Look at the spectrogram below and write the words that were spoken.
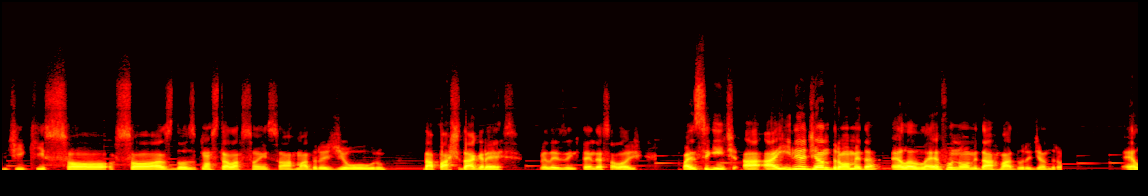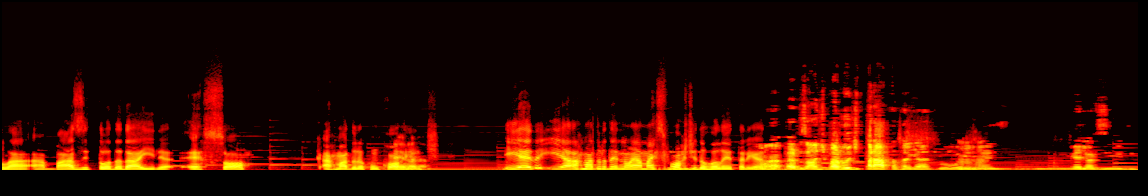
de que só, só as 12 constelações são armaduras de ouro da parte da Grécia. Beleza, eu entendo essa lógica. Mas é o seguinte, a, a ilha de Andrômeda, ela leva o nome da armadura de Andrômeda. Ela, a base toda da ilha é só armadura com corrente. e, ele, e a armadura dele não é a mais forte do rolê, tá ligado? Não, Era precisar uma de armadura de prata, tá ligado? Um olho mais melhorzinho.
